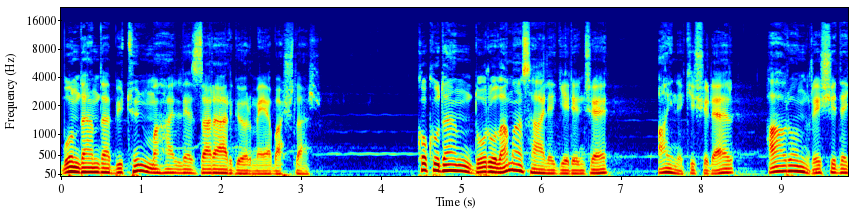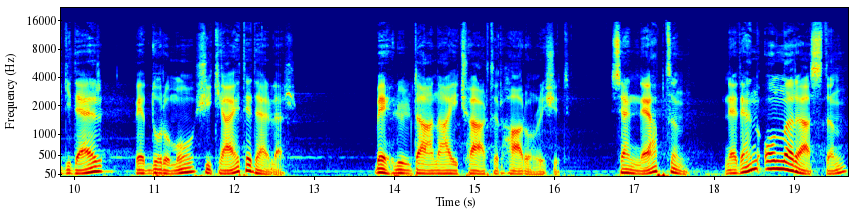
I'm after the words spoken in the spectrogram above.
bundan da bütün mahalle zarar görmeye başlar. Kokudan durulamaz hale gelince aynı kişiler Harun Reşid'e gider ve durumu şikayet ederler. Behlül Dana'yı çağırtır Harun Reşit. Sen ne yaptın? Neden onları astın?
